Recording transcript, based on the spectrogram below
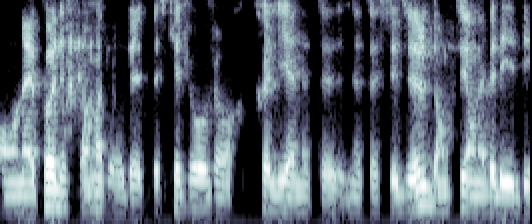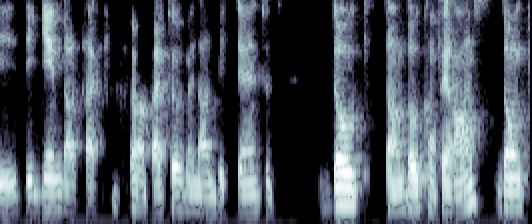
on n'avait pas nécessairement de, schedule genre relié à notre, notre cédule. Donc, tu sais, on avait des, des, des, games dans le Pac, pas en Pac-12, mais dans le Big Ten, d'autres dans d'autres conférences. Donc,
